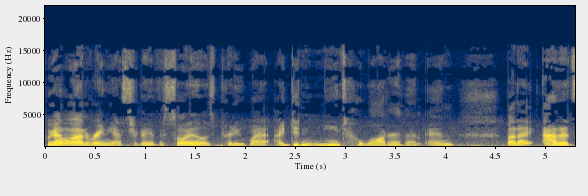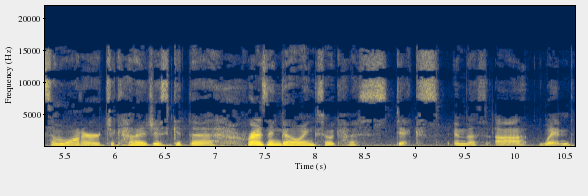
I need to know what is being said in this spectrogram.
We got a lot of rain yesterday. The soil is pretty wet. I didn't need to water them in, but I added some water to kind of just get the resin going so it kind of sticks in the uh, wind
